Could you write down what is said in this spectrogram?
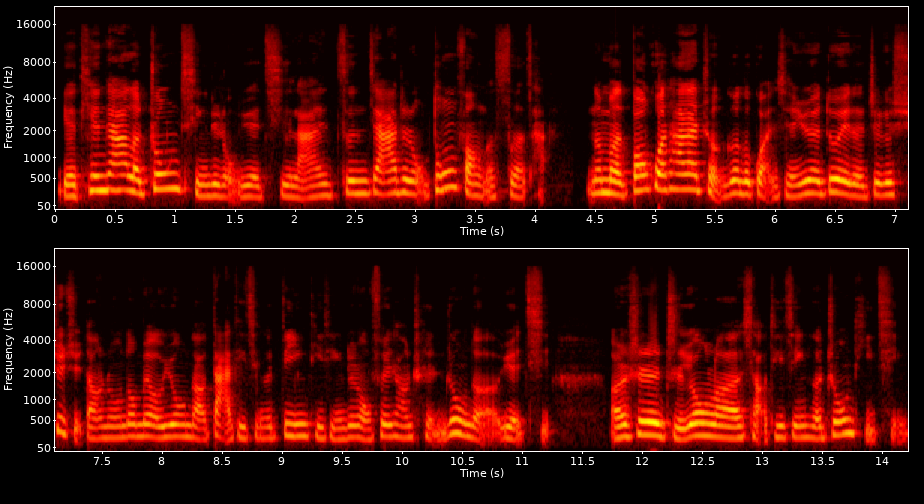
也添加了中琴这种乐器来增加这种东方的色彩。那么，包括他在整个的管弦乐队的这个序曲当中都没有用到大提琴和低音提琴这种非常沉重的乐器，而是只用了小提琴和中提琴，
